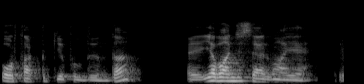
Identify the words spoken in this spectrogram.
ortaklık yapıldığında e, yabancı sermaye e,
